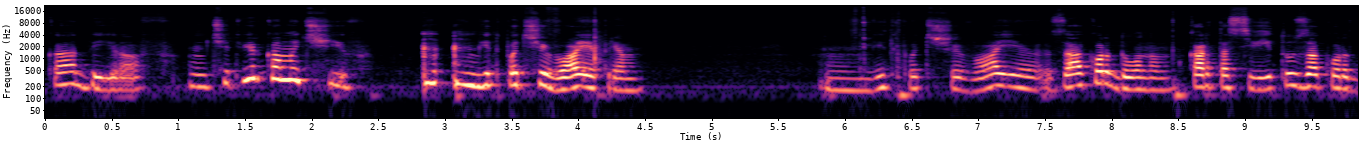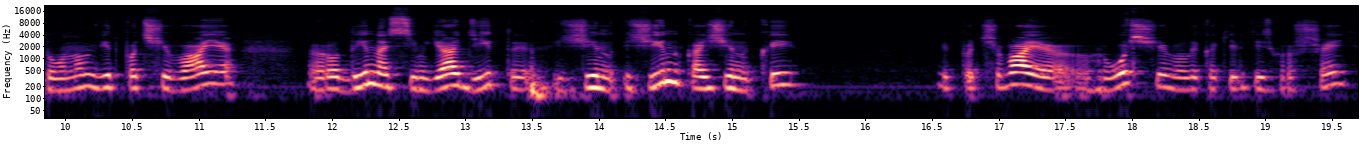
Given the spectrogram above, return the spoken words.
Кадиров. Четвірка мечів. Відпочиває прям. Відпочиває за кордоном. Карта світу за кордоном. Відпочиває родина, сім'я, діти, жін, жінка, жінки. Відпочиває гроші, велика кількість грошей.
